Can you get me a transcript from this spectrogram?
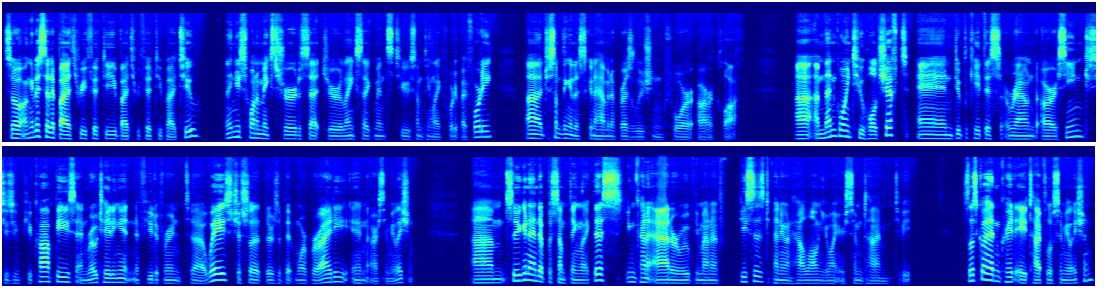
So I'm going to set it by 350 by 350 by 2. And then you just want to make sure to set your length segments to something like 40 by 40, uh, just something that's going to have enough resolution for our cloth. Uh, I'm then going to hold shift and duplicate this around our scene, just using a few copies and rotating it in a few different uh, ways, just so that there's a bit more variety in our simulation. Um, so you're going to end up with something like this. You can kind of add or remove the amount of pieces depending on how long you want your sim time to be. So let's go ahead and create a Tyflow simulation.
